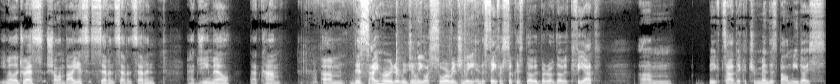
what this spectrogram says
Email address shalombayis777 at gmail.com. Um, this I heard originally or saw originally in the Sefer Sukkot David Barav David Kfiat. Um, big tzaddik, a tremendous Balmidos,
